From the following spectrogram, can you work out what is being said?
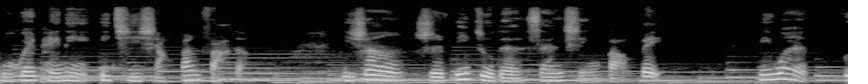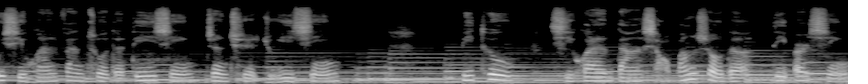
我会陪你一起想办法的。以上是 B 组的三型宝贝。B one 不喜欢犯错的第一型正确主义型。B two 喜欢当小帮手的第二型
